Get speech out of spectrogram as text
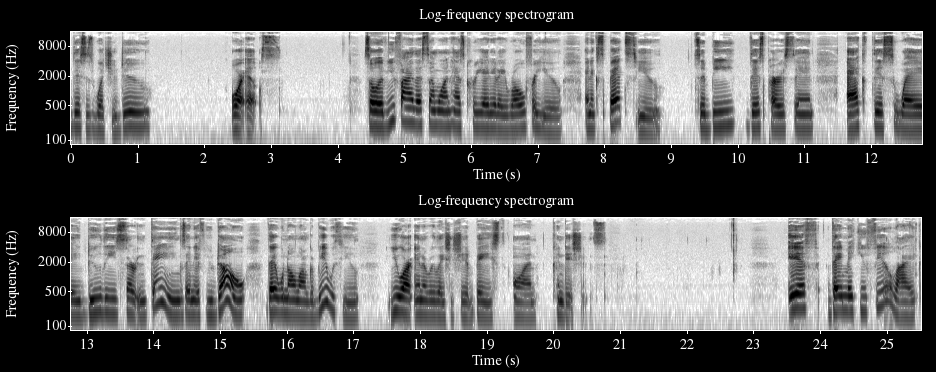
this is what you do, or else. So if you find that someone has created a role for you and expects you to be this person, act this way, do these certain things, and if you don't, they will no longer be with you, you are in a relationship based on conditions. If they make you feel like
